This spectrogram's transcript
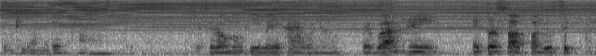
ตรงที่ยังไม่ได้ทาเดี๋ยวจะลองตรงที่ไม่ได้ทาก่อนนะแบบว่าให้ให้ทดสอบความรู้สึกก่อน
